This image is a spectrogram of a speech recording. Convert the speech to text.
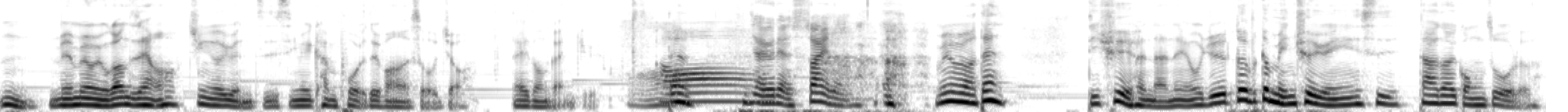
嗯，没有没有，我刚刚只讲哦，敬而远之，是因为看破了对方的手脚，那一种感觉。哦，听起来有点帅呢。没有没有，但的确也很难呢。我觉得更更明确的原因是，大家都在工作了，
